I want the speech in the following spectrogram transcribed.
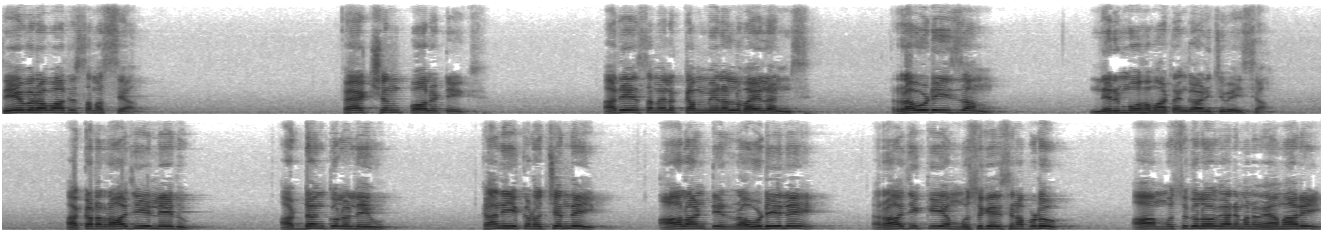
తీవ్రవాద సమస్య. ఫ్యాక్షన్ పాలిటిక్స్ అదే సమయంలో కమ్యూనల్ వైలెన్స్ రౌడీజం నిర్మోహమాటంగా అణిచివేశాం. అక్కడ రాజీ లేదు. అడ్డంకులు లేవు. కానీ ఇక్కడ వచ్చింది అలాంటి రౌడీలే రాజకీయ ముసుగేసినప్పుడు ఆ ముసుగులో కానీ మనం ఏమారి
